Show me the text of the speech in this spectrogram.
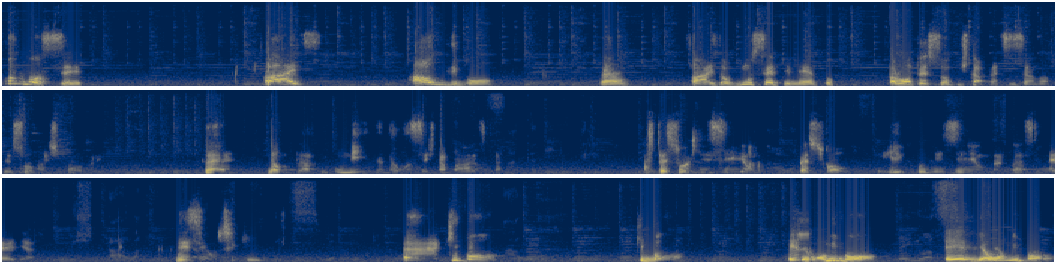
quando você faz algo de bom, né, faz algum sentimento para uma pessoa que está precisando, uma pessoa mais pobre, né, dá um prato de comida, dá uma cesta básica, as pessoas diziam, o pessoal rico diziam, da classe média, diziam o seguinte: é, que bom, que bom, ele é um homem bom, ele é um homem bom.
